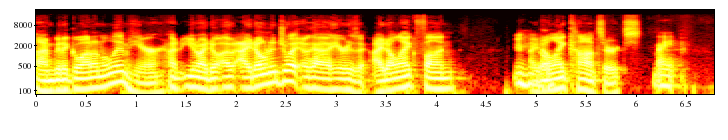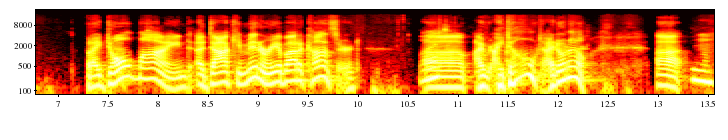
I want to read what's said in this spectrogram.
I'm going to go out on a limb here. I, you know, I don't. I, I don't enjoy. Okay, here's it. I don't like fun. Mhm. I don't like concerts, Right. but I don't mind a documentary about a concert. What? Uh, I, I don't. I don't know. Uh, Mm.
